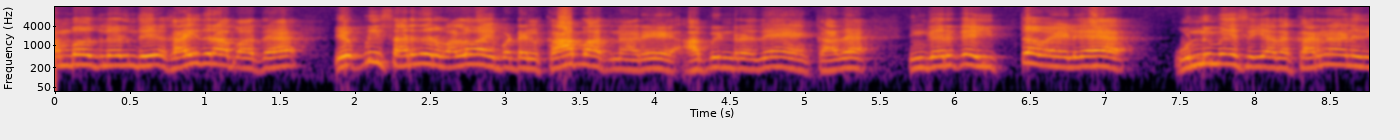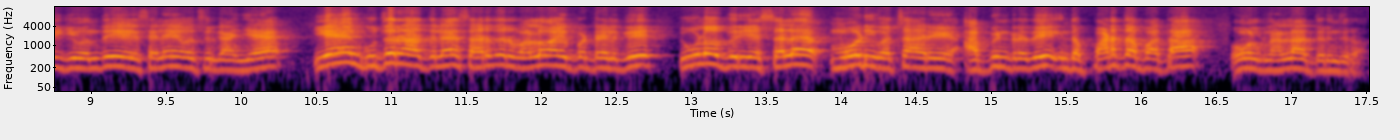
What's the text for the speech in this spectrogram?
சம்பவத்திலேருந்து ஹைதராபாத்தை எப்படி சர்தர் வல்லபாய் பட்டேல் காப்பாத்தினாரு அப்படின்றதே கதை. இங்கே இருக்க இத்த வயலுக ஒன்றுமே செய்யாத கருணாநிதிக்கு வந்து சிலையை வச்சுருக்காங்க. ஏன் குஜராத்தில் சர்தர் வல்லபாய் பட்டேலுக்கு இவ்வளோ பெரிய சிலை மோடி வச்சாரு அப்படின்றது இந்த படத்தை பார்த்தா உங்களுக்கு நல்லா தெரிஞ்சிடும்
